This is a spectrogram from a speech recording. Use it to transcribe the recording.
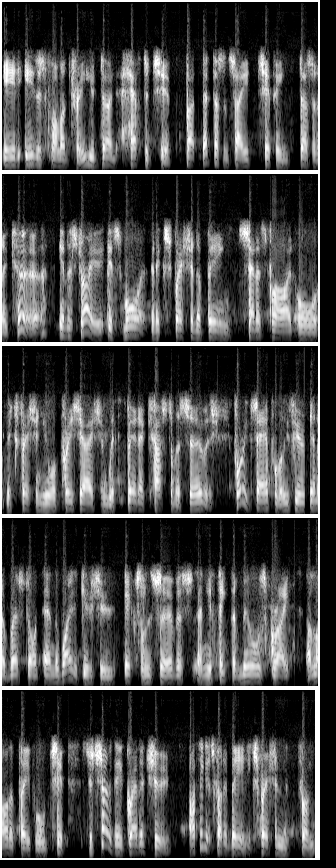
It is voluntary. You don't have to tip, but that doesn't say tipping doesn't occur. In Australia, it's more an expression of being satisfied or expressing your appreciation with better customer service. For example, if you're in a restaurant and the waiter gives you excellent service and you think the meal's great, a lot of people tip to show their gratitude. I think it's got to be an expression from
